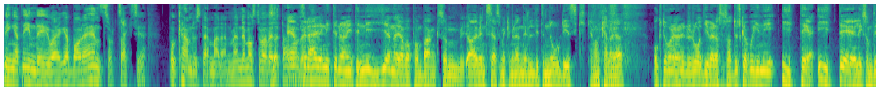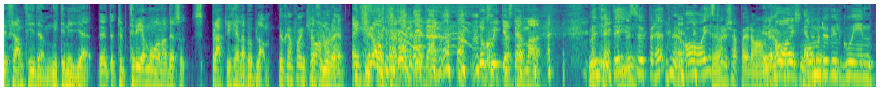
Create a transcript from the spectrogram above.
tvingat in dig att äga bara en sorts aktie, då kan du stämma den. Men det måste vara väldigt Så, allvarligt. för det här är 1999 när jag var på en bank som, ja, jag vill inte säga så mycket, men den är lite nordisk kan man kalla det. Och då var det en rådgivare som sa, du ska gå in i IT. IT är liksom, det är framtiden, 99. Det, det, typ tre månader så sprack ju hela bubblan. Du kan få en kram av mig. En kram, ja men det är värt. Då skiter jag att stämma. Men det är ju superhett nu. AI ska Ja. du köpa idag. Om- AI som gäller Om du vill gå in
